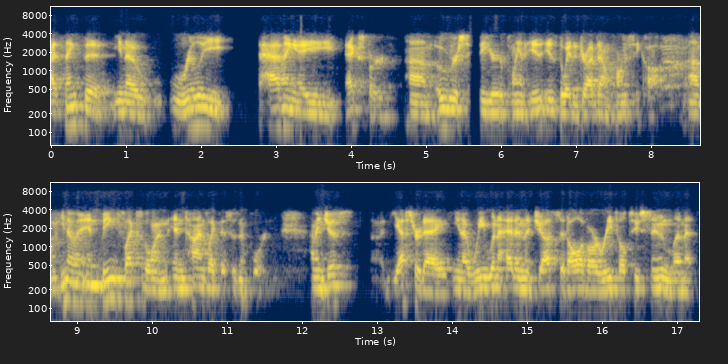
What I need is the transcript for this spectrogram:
I think that, you know, really having a expert um, oversee your plan is, is, the way to drive down pharmacy costs. Um, you know, and being flexible in, in times like this is important. I mean, just uh, yesterday, you know, we went ahead and adjusted all of our refill too soon limits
